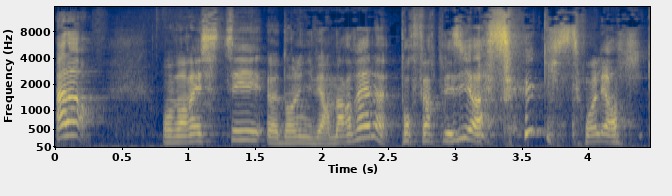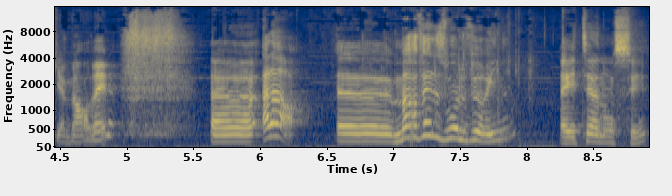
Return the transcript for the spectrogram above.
Alors, on va rester euh, dans l'univers Marvel, pour faire plaisir à ceux qui sont allergiques à Marvel. Euh, alors, euh, Marvel's Wolverine a été annoncé.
